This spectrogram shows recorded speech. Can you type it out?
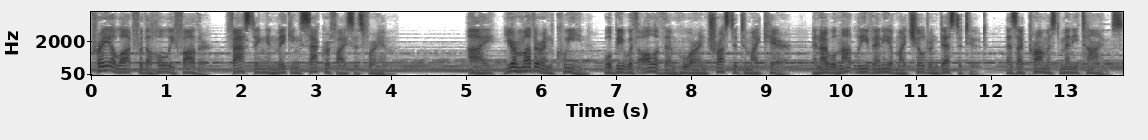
Pray a lot for the Holy Father, fasting and making sacrifices for him. I, your mother and queen, will be with all of them who are entrusted to my care, and I will not leave any of my children destitute, as I promised many times.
